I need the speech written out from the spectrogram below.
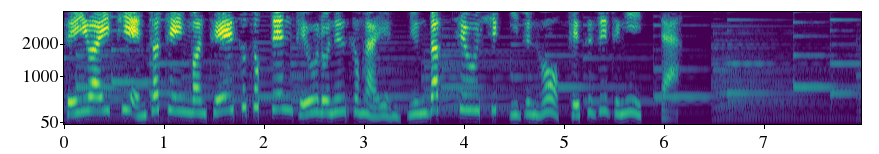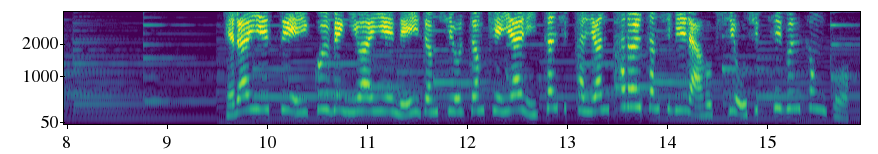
JYP 엔터테인먼트에 소속된 배우로는 송하윤, 윤박, 최우식, 이준호, 배수지 등이 있다. LISA 꼴뱅이 YNA.co.kr 2018년 8월 30일 9시 57분 송부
